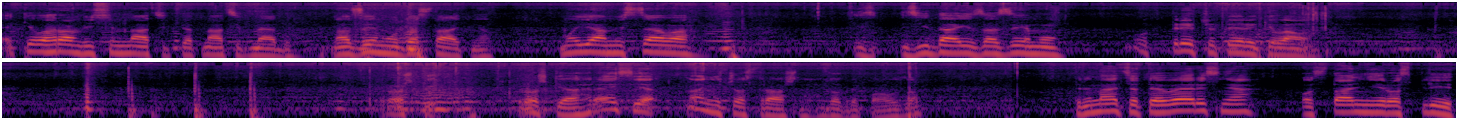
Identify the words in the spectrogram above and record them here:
це кілограм 18-15 меду. На зиму достатньо. Моя місцева з'їдає за зиму ну, 3-4 кілограми. Трошки, трошки агресія, але нічого страшного. Добре, пауза. 13 вересня, останній розпліт.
